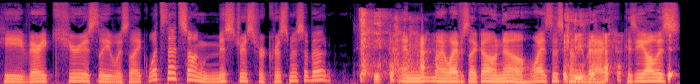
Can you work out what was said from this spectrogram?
he very curiously was like, "What's that song, Mistress for Christmas, about?" and my wife was like, "Oh no, why is this coming back?" Because he always.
